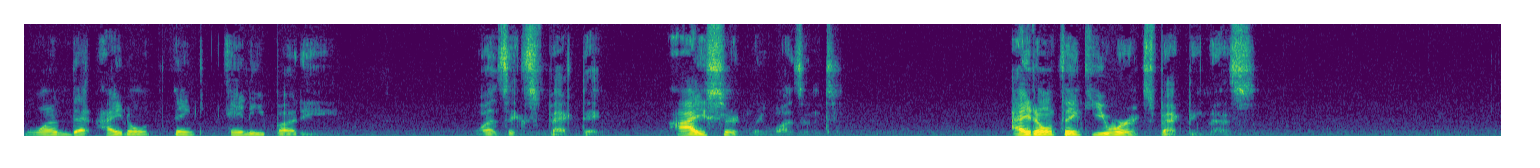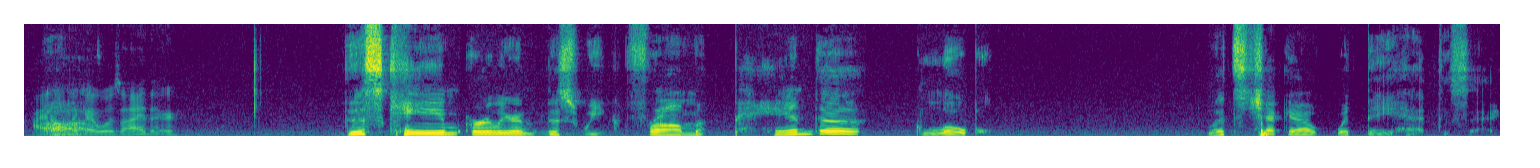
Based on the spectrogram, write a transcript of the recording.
One that I don't think anybody was expecting. I certainly wasn't. I don't think you were expecting this. I don't Uh, think I was either. This came earlier this week from Panda Global. Let's check out what they had to say.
